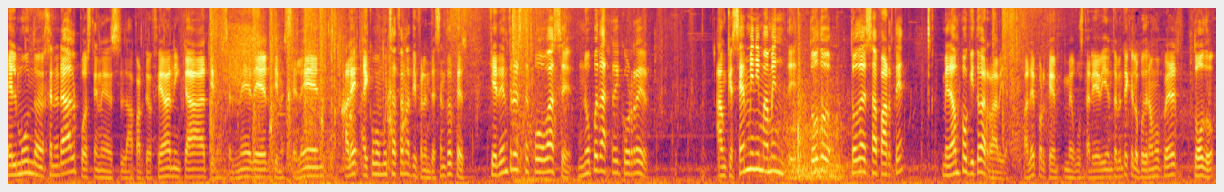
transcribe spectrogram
el mundo en general, pues tienes la parte oceánica, tienes el Nether, tienes el End, ¿vale? Hay como muchas zonas diferentes. Entonces, que dentro de este juego base no puedas recorrer, aunque sea mínimamente, todo, toda esa parte, me da un poquito de rabia, ¿vale? Porque me gustaría evidentemente que lo pudiéramos ver todo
